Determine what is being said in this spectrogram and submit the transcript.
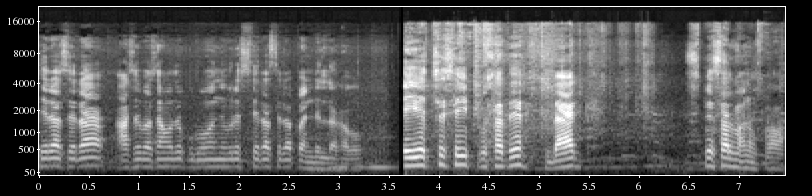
সেরা সেরা আশেপাশে আমাদের পূর্ব মেদিনীপুরের সেরা সেরা প্যান্ডেল দেখাবো। এই হচ্ছে সেই প্রসাদের ব্যাগ। স্পেশাল মানুষ বাবা।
